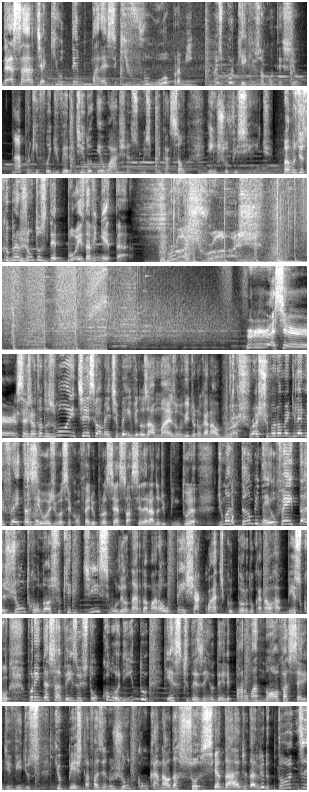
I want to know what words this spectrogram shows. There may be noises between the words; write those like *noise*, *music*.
Nessa arte aqui o tempo parece que voou pra mim. Mas por que que isso aconteceu? Ah, porque foi divertido? Eu acho essa uma explicação insuficiente. Vamos descobrir juntos depois da vinheta. Rush Rush Sejam todos muitíssimamente bem-vindos a mais um vídeo no canal Brush Rush. Meu nome é Guilherme Freitas e hoje você confere o processo acelerado de pintura de uma thumbnail feita junto com o nosso queridíssimo Leonardo Amaral, o peixe aquático, dono do canal Rabisco. Porém, dessa vez eu estou colorindo este desenho dele para uma nova série de vídeos que o peixe está fazendo junto com o canal da Sociedade da Virtude.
